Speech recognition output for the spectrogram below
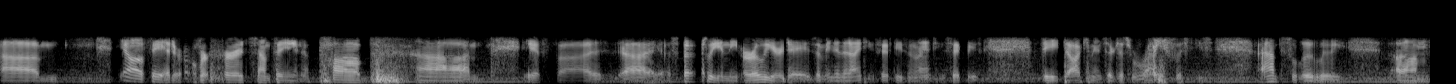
Um, you know, if they had overheard something in a pub, um, if, uh, uh, especially in the earlier days, I mean, in the 1950s and 1960s, the documents are just rife with these absolutely um,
